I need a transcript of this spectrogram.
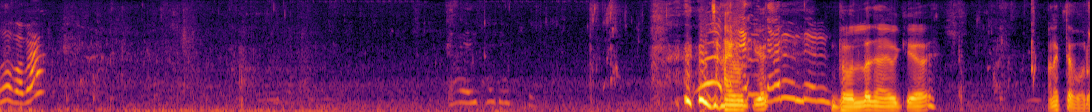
ও বাবা কি হয়? ধরলো কি হবে? অনেকটা বড়।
